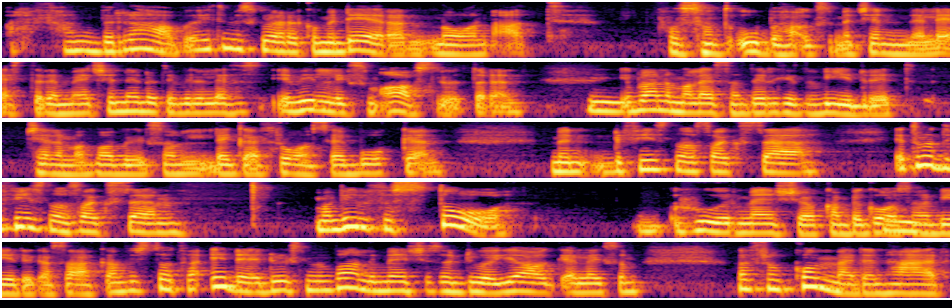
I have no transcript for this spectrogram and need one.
ah, fan bra, jag vet inte om jag skulle rekommendera någon att få sånt obehag som jag kände när jag läste den, men jag kände ändå att jag ville, läsa, jag ville liksom avsluta den. Ibland när man läser något riktigt vidrigt känner man att man vill liksom lägga ifrån sig boken. Men det finns någon slags, eh, jag tror att det finns någon slags, man vill förstå hur människor kan begå sådana vidriga saker. Man förstår att vad är det? Du är liksom en vanlig människa som du och jag. Eller liksom, varifrån kommer den här,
